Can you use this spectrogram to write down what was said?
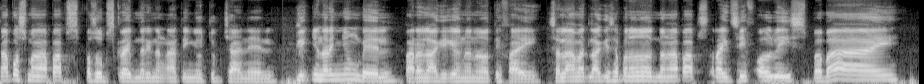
Tapos mga paps, pa-subscribe na rin ng ating YouTube channel. Click nyo na rin yung bell para lagi kayong nanonotify. Salamat lagi sa panonood mga paps. Ride safe always. Bye-bye!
